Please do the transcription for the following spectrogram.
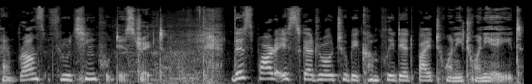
and runs through Qingpu District. This part is scheduled to be completed by 2028.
